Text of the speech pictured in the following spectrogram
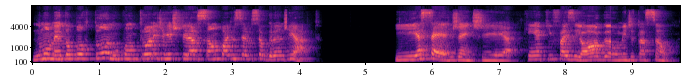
No momento oportuno, o controle de respiração pode ser o seu grande aliado. E é sério, gente. Quem aqui faz yoga ou meditação?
